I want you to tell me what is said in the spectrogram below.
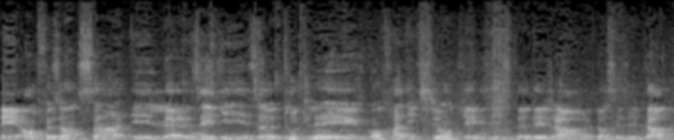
Et en faisant ça, ils aiguisent toutes les contradictions qui existent déjà dans ces États.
